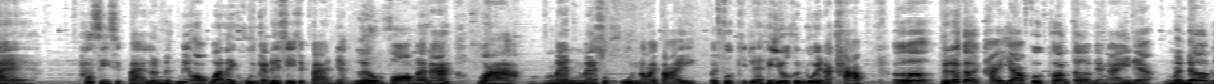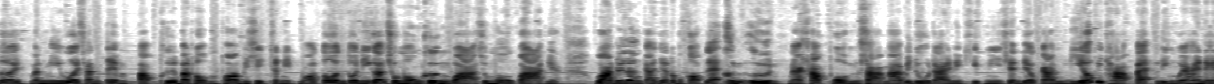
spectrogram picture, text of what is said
แต่ ถ้า 48 แล้วนึกไม่ออกว่าอะไรคูณกันด้วย 48 เนี่ย เริ่มฟ้องแล้วนะ ว่าแม่นแม่สุคูณน้อยไป ไปฝึกคิดเลขให้เยอะขึ้นด้วยนะครับ เออหรือถ้าเกิดใครอยากฝึกเพิ่มเติมยังไงเนี่ย เหมือนเดิมเลย มันมีเวอร์ชั่นเต็มปรับพื้นประถมพร้อมพิชิตคณิตมอต้น ตัวนี้ก็ชั่วโมงครึ่งกว่าชั่วโมงกว่าเนี่ยว่าด้วยเรื่องการแยกตัวประกอบและอื่นๆนะครับผมสามารถไปดูได้ในคลิปนี้เช่นเดียวกันเดี๋ยวพี่ถาแปะลิงก์ไว้ให้ใน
